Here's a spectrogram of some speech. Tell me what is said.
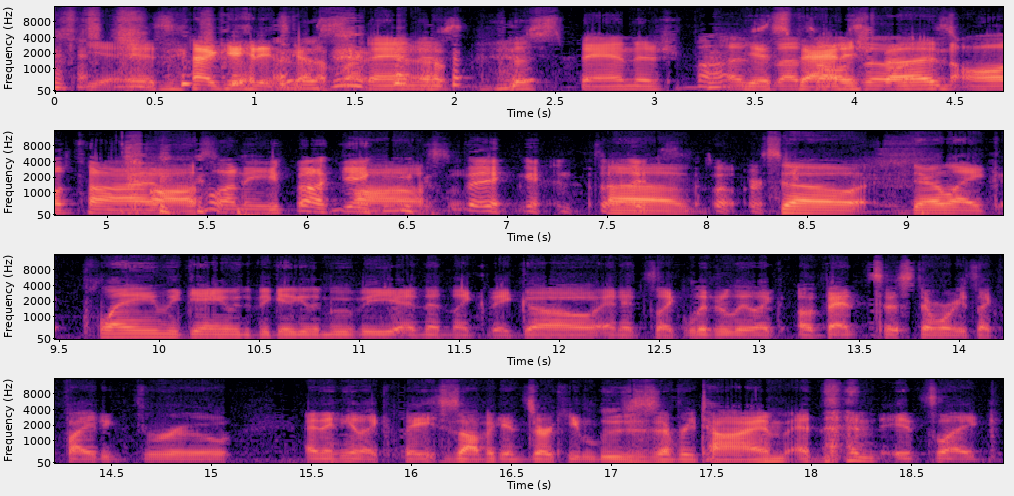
up. Yeah, it's I get it's the kind of Spanish, up. the Spanish buzz. Yeah, that's Spanish also buzz. an all-time Awesome. funny fucking Awesome. thing. In Toy Um, so they're like playing the game at the beginning of the movie, and then like they go, and it's like literally like event system where he's like fighting through, and then he like faces off against Zurg, he loses every time, and then it's like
